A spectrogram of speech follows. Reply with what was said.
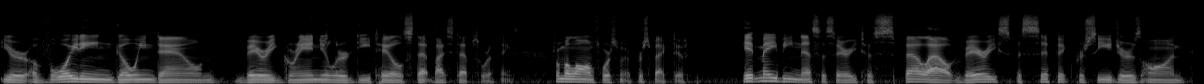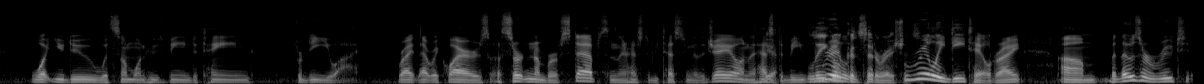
you're avoiding going down very granular, detailed, step by step sort of things. From a law enforcement perspective, it may be necessary to spell out very specific procedures on what you do with someone who's being detained for DUI. Right, that requires a certain number of steps, and there has to be testing to the jail, and it has Yeah, to be legal really- considerations. really detailed, right? Um, but those are routine,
